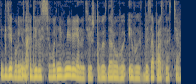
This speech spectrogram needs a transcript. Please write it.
где бы вы ни находились сегодня в мире, я надеюсь, что вы здоровы и вы в безопасности.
